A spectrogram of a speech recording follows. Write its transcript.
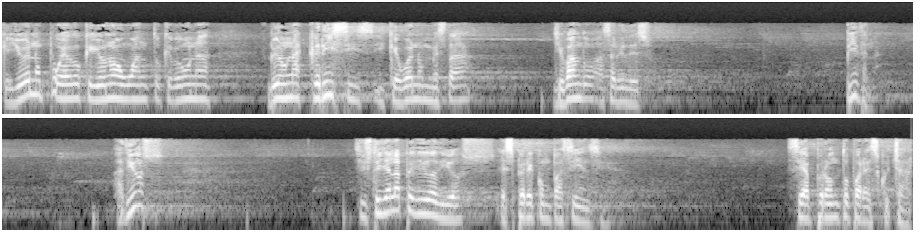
que yo no puedo, que yo no aguanto, que veo una, veo una crisis y que bueno, me está llevando a salir de eso. Pídala. A Dios. Si usted ya la ha pedido a Dios, espere con paciencia. Sea pronto para escuchar.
